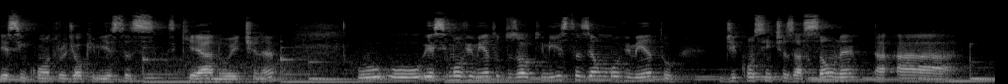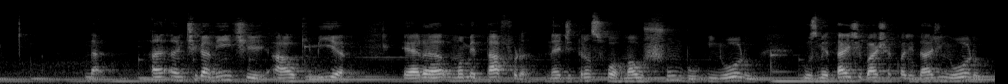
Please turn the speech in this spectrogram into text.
esse encontro de alquimistas que é à noite, né? O, o, esse movimento dos alquimistas é um movimento de conscientização, né? A, a, na, a, antigamente a alquimia era uma metáfora né, de transformar o chumbo em ouro, os metais de baixa qualidade em ouro,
